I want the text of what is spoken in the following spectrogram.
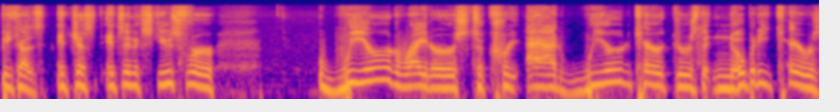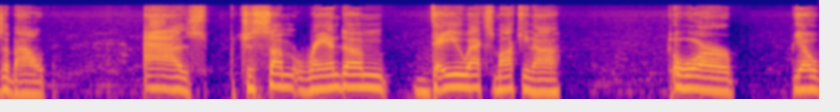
because it just it's an excuse for weird writers to cre- add weird characters that nobody cares about as just some random Deus ex machina or you know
